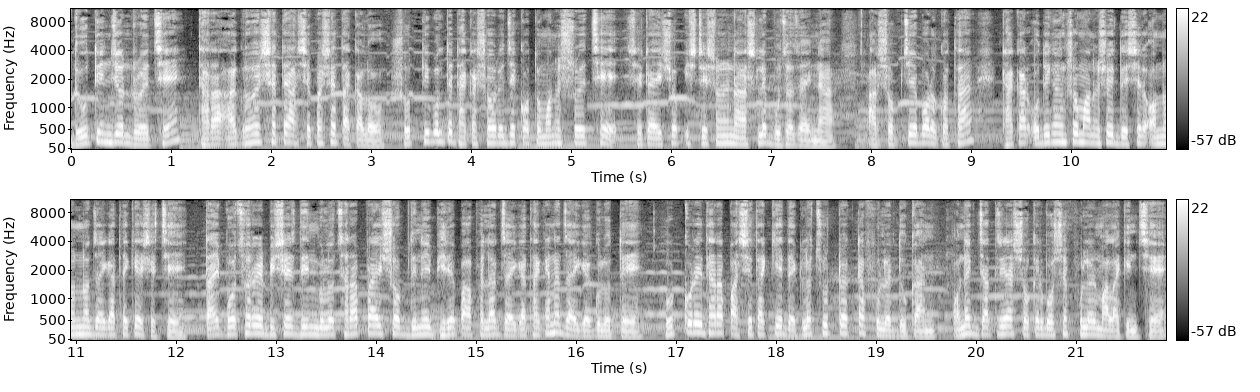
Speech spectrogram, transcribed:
দু, তিনজন রয়েছে। তারা আগ্রহের সাথে আশেপাশে তাকালো। সত্যি বলতে ঢাকা শহরে যে কত মানুষ রয়েছে, সেটা এইসব স্টেশনে না আসলে বোঝা যায় না। আর সবচেয়ে বড় কথা, ঢাকার অধিকাংশ মানুষই দেশের অন্যান্য জায়গা থেকে এসেছে। তাই বছরের বিশেষ দিনগুলো ছাড়া প্রায় সব দিনেই ভিড়ে পা ফেলার জায়গা থাকে না জায়গাগুলোতে। হুট করে ধারা পাশে তাকিয়ে দেখল ছোট্ট একটা ফুলের দোকান। অনেক যাত্রীরা শখের বসে ফুলের মালা কিনছে।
